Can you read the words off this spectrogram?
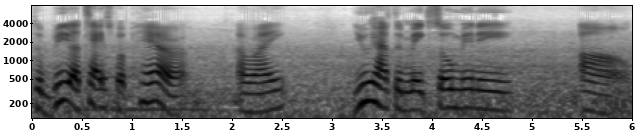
to be a tax preparer, all right, you have to make so many um,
